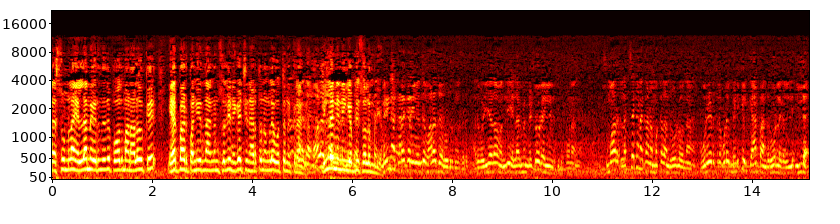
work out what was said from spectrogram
ரெஸ்ட் ரூம் எல்லாம் எல்லாமே இருந்தது போதுமான அளவுக்கு ஏற்பாடு பண்ணிருந்தாங்கன்னு சொல்லி நிகழ்ச்சி நடத்தினவங்களே ஒத்து நிக்கிறாங்க. இல்லன்னு நீங்க எப்படி சொல்ல முடியும்? மெரினா கடற்கரையில இருந்து வாலாஜா ரோடு அது வழியா தான் வந்து எல்லாருமே மெட்ரோ ரயில் நிலையத்துக்கு போனாங்க. சுமார் லட்சக்கணக்கான மக்கள் அந்த ரோட்ல வந்தாங்க. ஒரு இடத்துல கூட மெடிக்கல் கேம்ப் அந்த ரோட்ல இல்ல-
